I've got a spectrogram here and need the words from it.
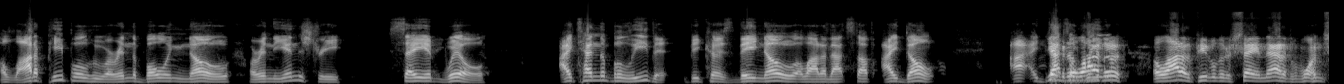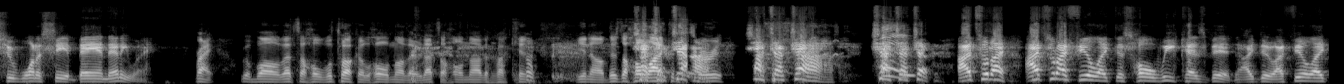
A lot of people who are in the bowling know or in the industry say it will. I tend to believe it because they know a lot of that stuff. I don't. I yeah, but a lot of the a lot of the people that are saying that are the ones who want to see it banned anyway. Right. Well, that's a whole. We'll talk a whole nother. That's a whole nother fucking. You know, there's a whole lot of conspiracy. Cha cha cha. Cha cha cha. That's what I. That's what I feel like this whole week has been. I do. I feel like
